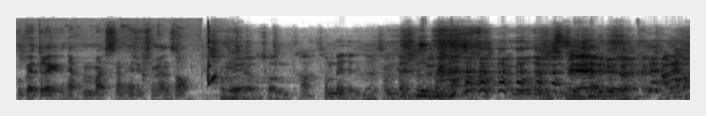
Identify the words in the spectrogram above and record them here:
후배들에게 그냥 한 말씀 해주시면서 저도예요. 전 다 선배들인데 응원을 열심히 해. 잘해봐.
